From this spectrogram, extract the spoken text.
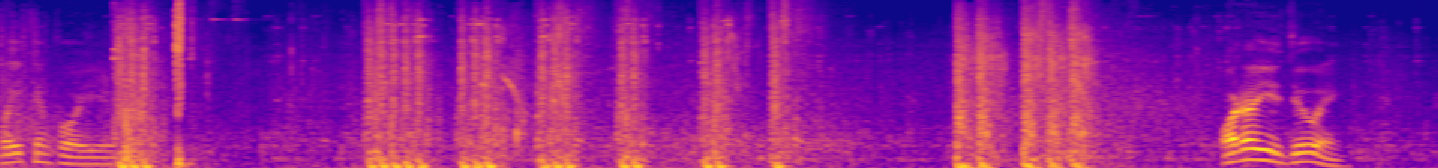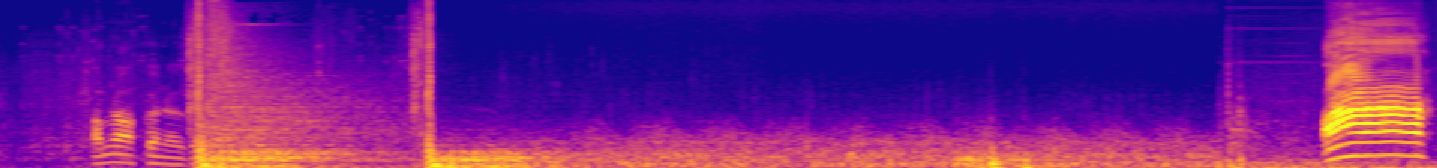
Waiting for you. What are you doing? I'm not gonna go. Ah!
